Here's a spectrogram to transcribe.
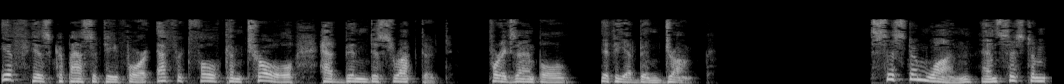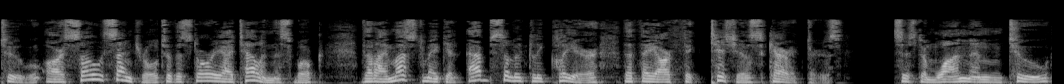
if his capacity for effortful control had been disrupted, for example, if he had been drunk. System 1 and System 2 are so central to the story I tell in this book that I must make it absolutely clear that they are fictitious characters. System 1 and 2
